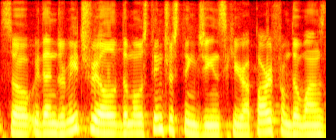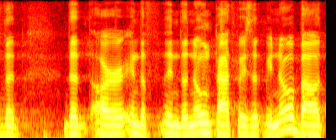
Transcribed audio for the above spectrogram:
So with endometrial, the most interesting genes here, apart from the ones that, that are in the, in the known pathways that we know about,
